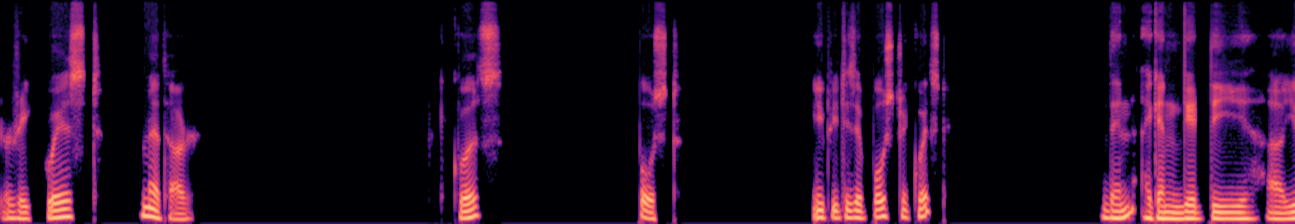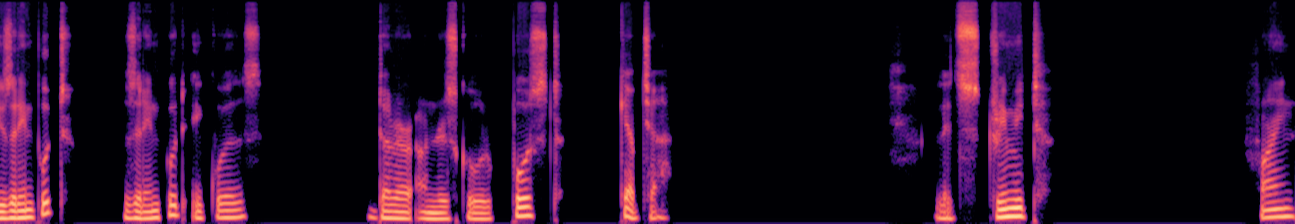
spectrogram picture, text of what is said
request method. Equals post. If it is a post request then I can get the uh, user input. User input equals dollar underscore post captcha. Let's trim it. Fine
